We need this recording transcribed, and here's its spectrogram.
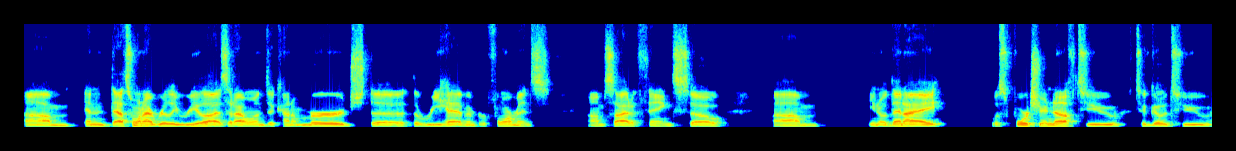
Um, and that's when I really realized that I wanted to kind of merge the the rehab and performance um, side of things. So, um, you know, then I was fortunate enough to to go to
